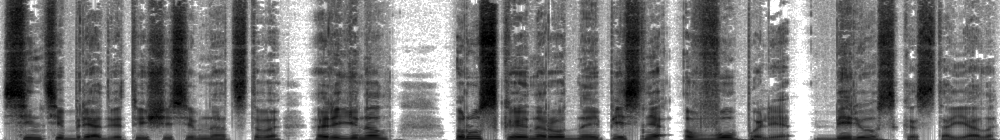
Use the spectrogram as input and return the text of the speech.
сентября 2017 Оригинал Русская народная песня «В ополе березка стояла».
